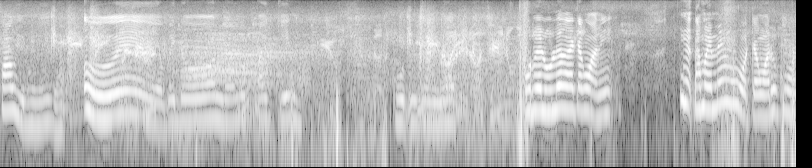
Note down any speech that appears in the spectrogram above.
เฝ้าอยู่ตรงนี้อีกแล้วเอ้ยอย่าไปโดนโดนลูกไปกินพูดไม่รู้เรื่องพูดไม่รู้เรื่องเลยจังหวะนี้เนี่ยทำไมแม่งโหดจังวะทุกคน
